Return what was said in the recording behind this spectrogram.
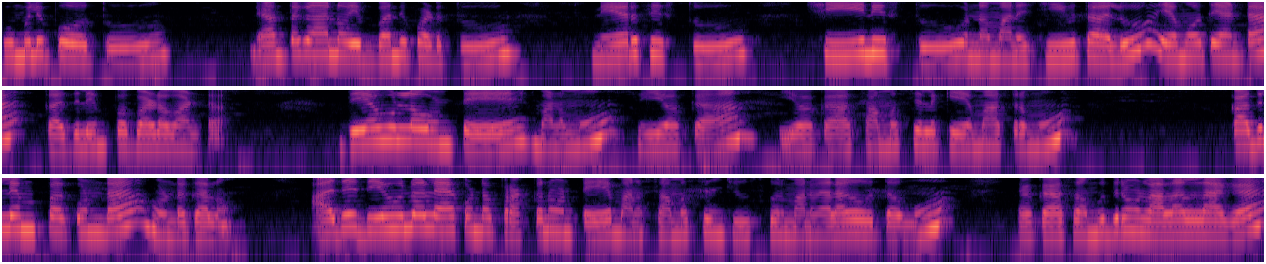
కుమిలిపోతూ ఎంతగానో ఇబ్బంది పడుతూ నీరసిస్తూ క్షీణిస్తూ ఉన్న మన జీవితాలు ఏమవుతాయంట? కదిలింపబడవంట. దేవుళ్ళో ఉంటే మనము ఈ యొక్క ఈ యొక్క సమస్యలకి ఏమాత్రము కదిలింపకుండా ఉండగలం. అదే దేవుళ్ళో లేకుండా ప్రక్కన ఉంటే మన సమస్యను చూసుకొని మనం ఎలాగవుతాము? యొక్క సముద్రం అలల్లాగా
